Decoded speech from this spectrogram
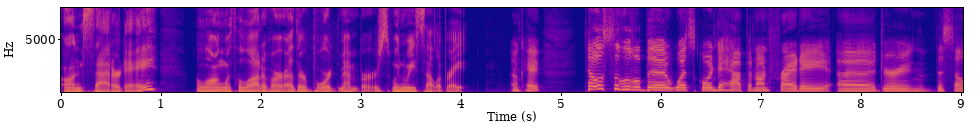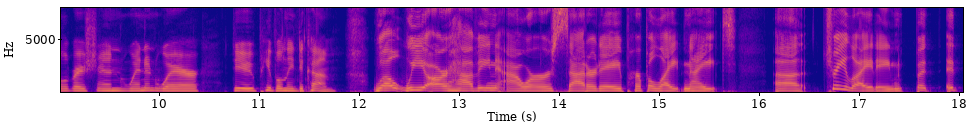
on Saturday, along with a lot of our other board members when we celebrate. Okay. Tell us a little bit what's going to happen on Friday uh, during the celebration. When and where do people need to come? Well, we are having our Saturday Purple Light Night uh, tree lighting, but it,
